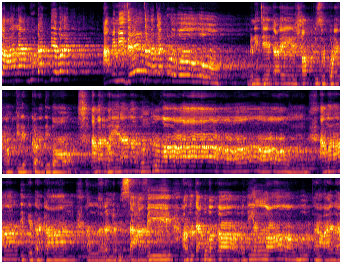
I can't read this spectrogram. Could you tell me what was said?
তাআলা আনহু ডাক দিয়ে বলে, আমি নিজে জানাজা করব নিজে তারে সব কিছু পরে কমপ্লিট করে দিব। আমার ভাইয়েরা, আমার বন্ধু আমার দিকে তাকান। আল্লাহর নবী সাহাবি হযরত আবু বকর রাদিয়াল্লাহু তাআলা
